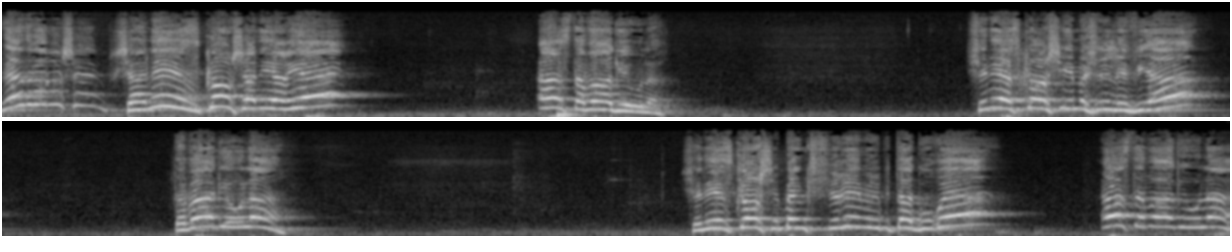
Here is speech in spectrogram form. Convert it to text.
זה הדבר השם. כשאני אזכור שאני אריה, אז תבוא הגאולה. כשאני אזכור שאימא שלי לביאה, תבוא הגאולה. שאני אזכור שבין כפירים וריבתה גוריה, אז תבוא הגאולה.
